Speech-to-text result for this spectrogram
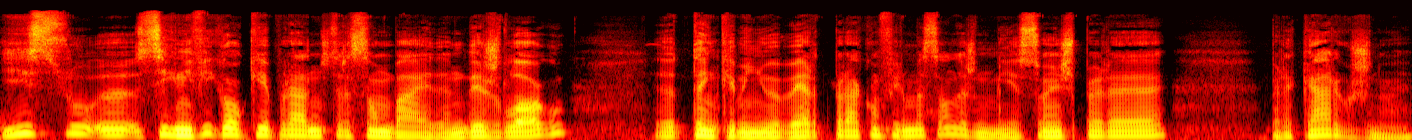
Isso uh, significa o que para a administração Biden? Desde logo, tem caminho aberto para a confirmação das nomeações para, para cargos, não é?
